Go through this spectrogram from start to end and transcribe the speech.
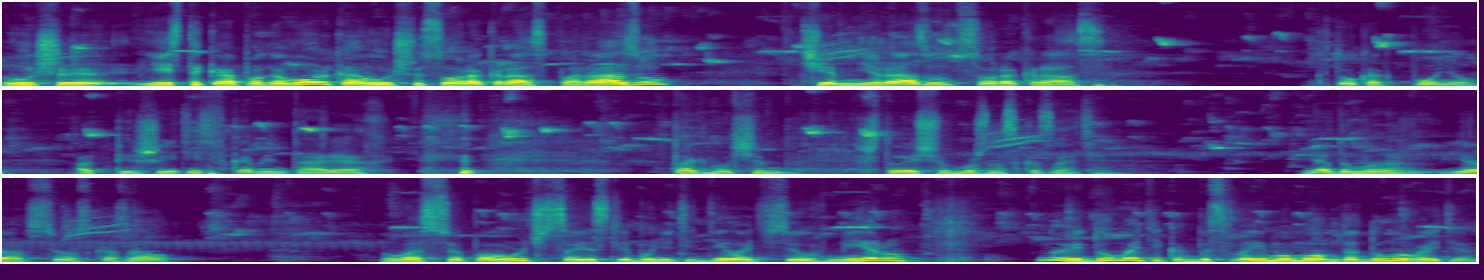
Лучше, есть такая поговорка, лучше 40 раз по разу, чем ни разу 40 раз. Кто как понял, отпишитесь в комментариях. Так, ну в общем, что еще можно сказать? Я думаю, я все сказал. У вас все получится, если будете делать все в меру. Ну и думайте, как бы своим умом додумывайте.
